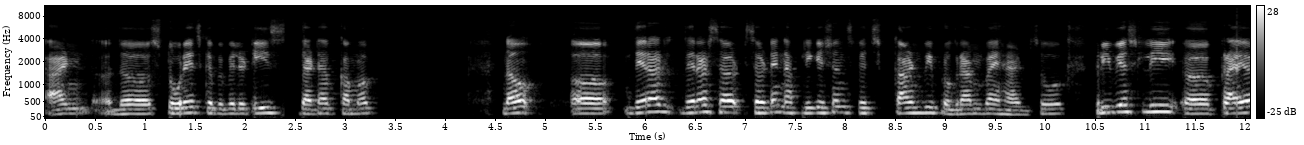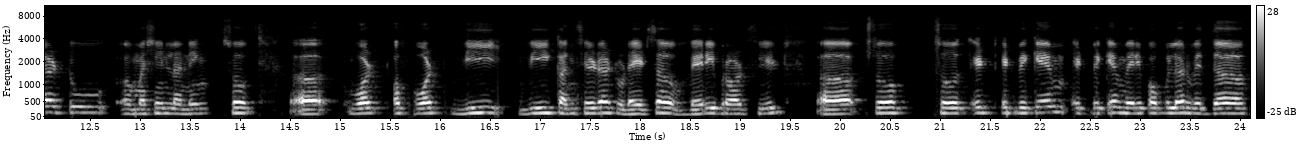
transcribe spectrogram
and uh, the storage capabilities that have come up. Now uh, there are there are cer certain applications which can't be programmed by hand. So previously uh, prior to uh, machine learning so uh, what of what we we consider today it's a very broad field. Uh, so so it it became it became very popular with the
